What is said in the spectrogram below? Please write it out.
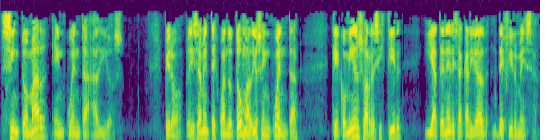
sin tomar en cuenta a Dios. Pero precisamente es cuando tomo a Dios en cuenta que comienzo a resistir y a tener esa calidad de firmeza.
